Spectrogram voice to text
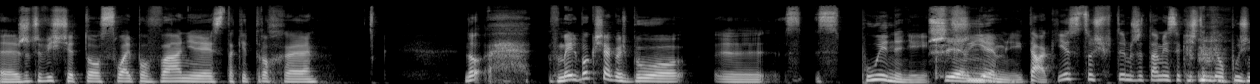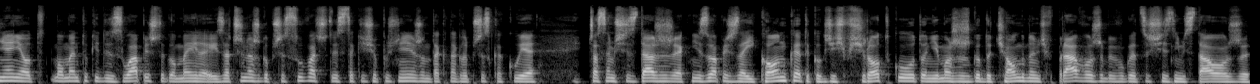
E, rzeczywiście to swipeowanie jest takie trochę no w mailboxie jakoś było płynniej, przyjemniej. przyjemniej. Tak, jest coś w tym, że tam jest jakieś takie opóźnienie od momentu, kiedy złapiesz tego maila i zaczynasz go przesuwać, to jest jakieś opóźnienie, że on tak nagle przeskakuje. Czasem się zdarzy, że jak nie złapiesz za ikonkę, tylko gdzieś w środku, to nie możesz go dociągnąć w prawo, żeby w ogóle coś się z nim stało, że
